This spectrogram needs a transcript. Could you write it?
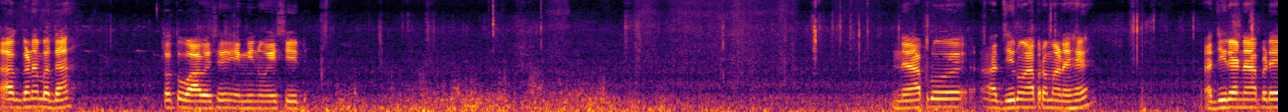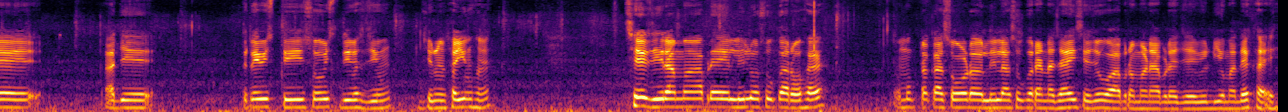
આ ઘણા બધા તત્વો આવે છે એમિનો એસિડ ને આપણું આ જીરું આ પ્રમાણે છે. આ જીરાને આપણે આજે ત્રેવીસથી ચોવીસ દિવસ જેવું જીરું થયું છે. છે, જીરામાં આપણે લીલો સુકારો છે. અમુક ટકા સોળ લીલા સુકારાના જાય છે. જો આ પ્રમાણે આપણે જે વિડીયોમાં દેખાય.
